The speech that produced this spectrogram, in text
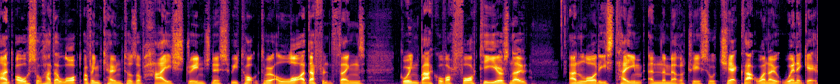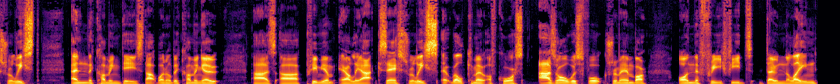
and also had a lot of encounters of high strangeness. We talked about a lot of different things going back over 40 years now and Laurie's time in the military. So check that one out when it gets released in the coming days. That one will be coming out as a premium early access release. It will come out, of course, as always, folks. Remember, on the free feeds down the line.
